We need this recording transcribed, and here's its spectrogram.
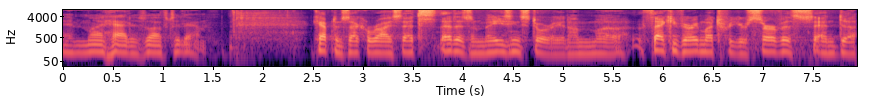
And my hat is off to them. Captain Zacharias, that's that is an amazing story, and I'm uh, thank you very much for your service. And uh,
